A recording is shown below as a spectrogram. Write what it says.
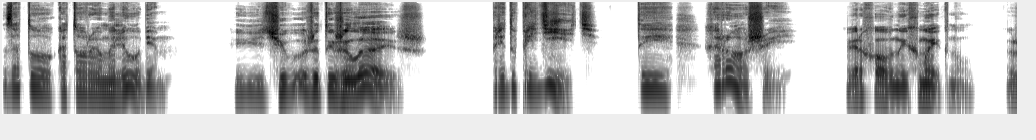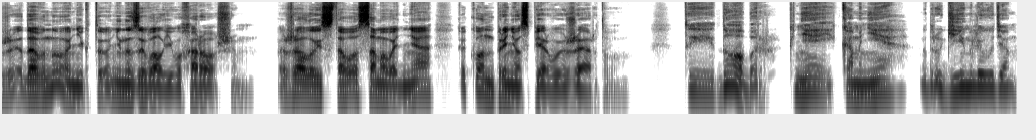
за ту, которую мы любим. И чего же ты желаешь? Предупредить. Ты хороший. Верховный хмыкнул. Уже давно никто не называл его хорошим пожалуй, с того самого дня, как он принес первую жертву. «Ты добр к ней, ко мне, к другим людям.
